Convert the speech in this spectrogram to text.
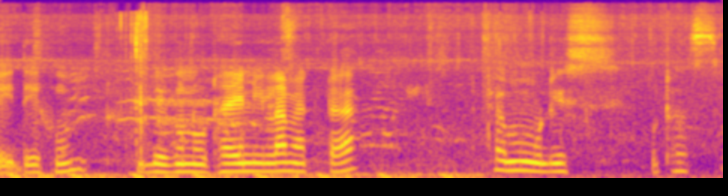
এই দেখুন, বেগুন উঠাই নিলাম একটা মরিচ উঠাচ্ছে।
